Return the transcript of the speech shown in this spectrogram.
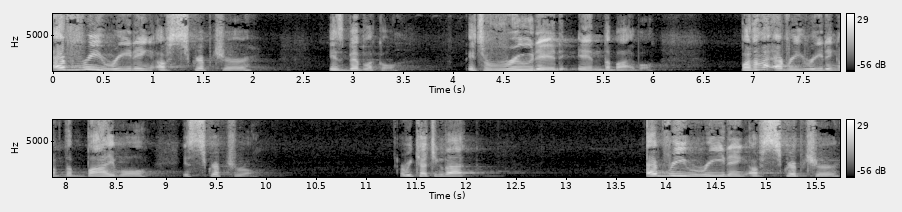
Every reading of Scripture is biblical, it's rooted in the Bible. But not every reading of the Bible is scriptural. Are we catching that? Every reading of Scripture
